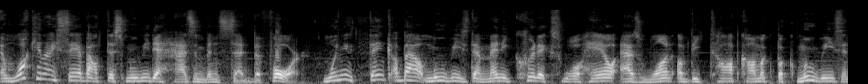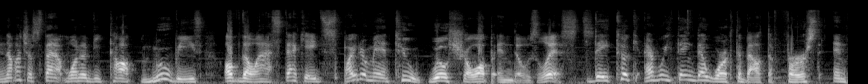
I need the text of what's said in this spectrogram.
And what can I say about this movie that hasn't been said before? When you think about movies that many critics will hail as one of the top comic book movies, and not just that, one of the top movies of the last decade, Spider Man 2 will show up in those lists. They took everything that worked about the first and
